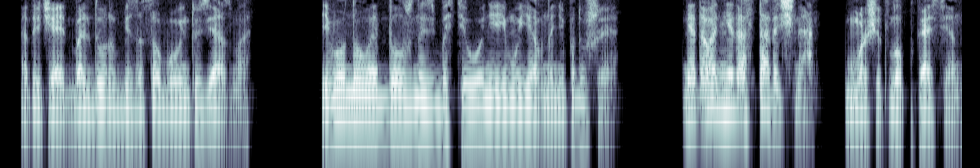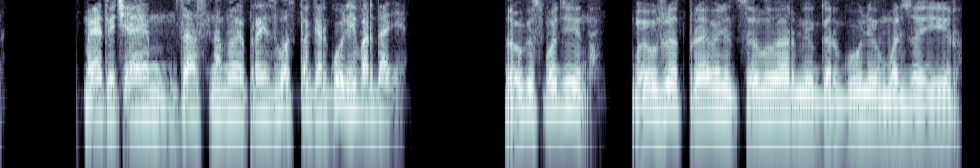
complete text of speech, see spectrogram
— отвечает Бальдур без особого энтузиазма. Его новая должность в бастионе ему явно не по душе. «Этого недостаточно», — морщит лоб Кассиан. «Мы отвечаем за основное производство горгулей в Ордане. «Ну, господин, мы уже отправили целую армию горгулей в Мальзаир.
